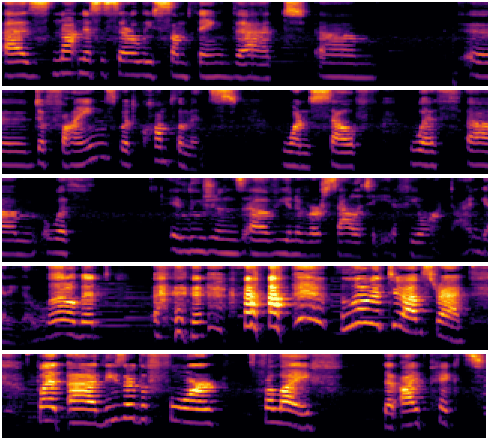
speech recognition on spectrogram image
as not necessarily something that um, uh, defines but complements oneself with um, with illusions of universality if you want. I'm getting a little bit a little bit too abstract. But uh, these are the four for life that I picked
